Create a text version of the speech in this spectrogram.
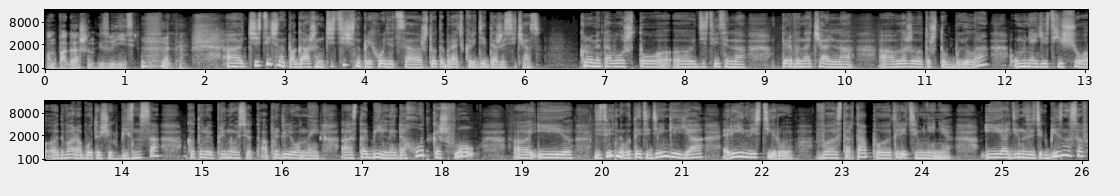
Он погашен, извините? А, частично погашен, частично приходится что-то брать в кредит даже сейчас. Кроме того, что э, действительно первоначально э, вложила то, что было, у меня есть еще два работающих бизнеса, которые приносят определенный э, стабильный доход, cash flow, и действительно вот эти деньги я реинвестирую в стартап «Третье мнение». И один из этих бизнесов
